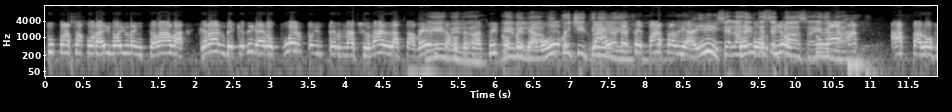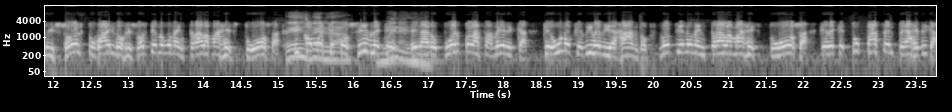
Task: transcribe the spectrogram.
tú pasas por ahí no hay una entrada grande que diga Aeropuerto Internacional Las Américas, José Francisco Peña Gómez? La gente ahí. se pasa de ahí. Se- la gente se Dios, pasa, tú es verdad. Hasta los resorts tú vas y los resorts tienen una entrada majestuosa. ¿Y cómo es que es posible que el aeropuerto Las Américas, que uno que vive viajando, no tiene una entrada majestuosa, que de que tú pases el peaje diga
